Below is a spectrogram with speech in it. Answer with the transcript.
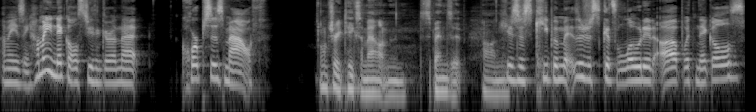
Amazing. How many nickels do you think are in that corpse's mouth? I'm sure he takes them out and spends it on. He's just keep him. It just gets loaded up with nickels,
